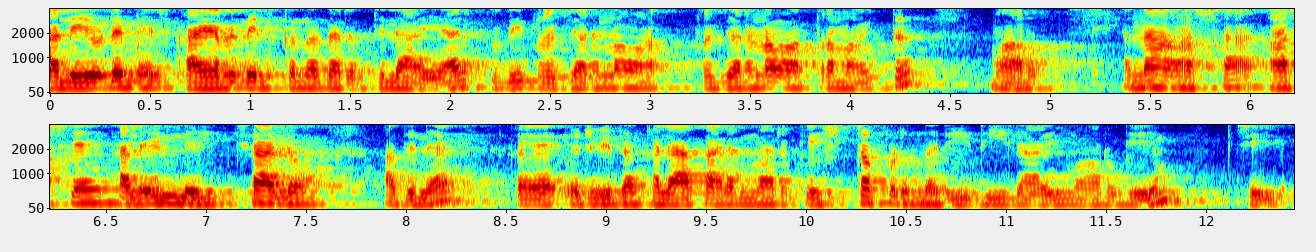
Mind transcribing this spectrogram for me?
കലയുടെ മേൽ കയറി നിൽക്കുന്ന തരത്തിലായാൽ കൃതി പ്രചരണ പ്രചരണ മാത്രമായിട്ട് മാറും. എന്നാൽ ആശ ആശയം കലയിൽ ലയിച്ചാലോ അതിന് ഒരുവിധം കലാകാരന്മാരൊക്കെ ഇഷ്ടപ്പെടുന്ന രീതിയിലായി മാറുകയും ചെയ്യും.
